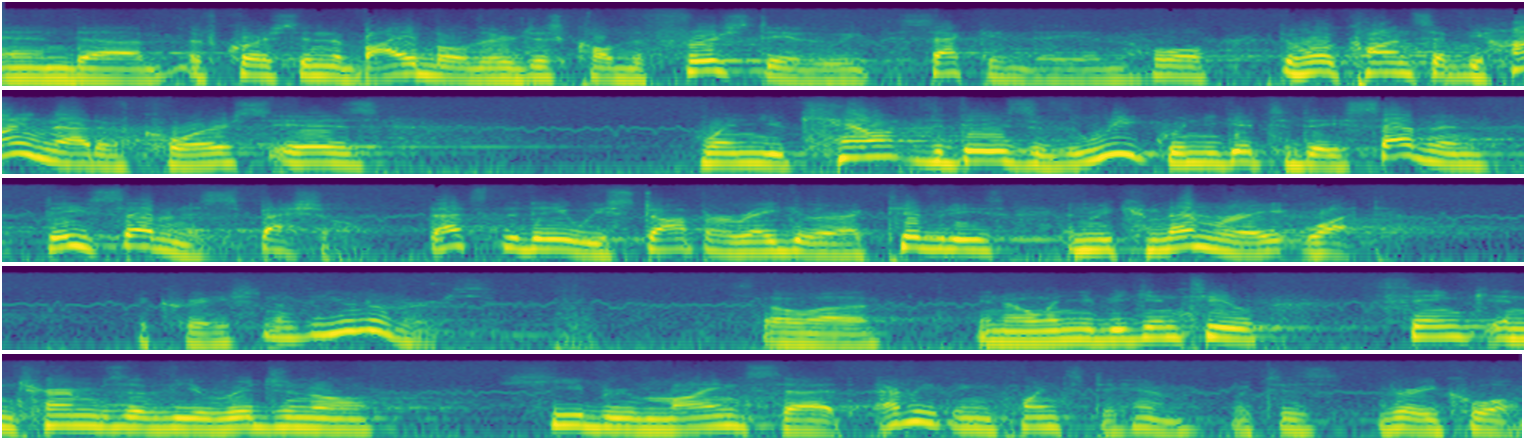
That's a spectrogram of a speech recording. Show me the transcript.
And, uh, of course, in the Bible, they're just called the first day of the week, the second day. And the whole, the whole concept behind that, of course, is when you count the days of the week, when you get to day seven, day seven is special. That's the day we stop our regular activities and we commemorate what? The creation of the universe. So, uh, you know, when you begin to think in terms of the original Hebrew mindset, everything points to Him, which is very cool.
